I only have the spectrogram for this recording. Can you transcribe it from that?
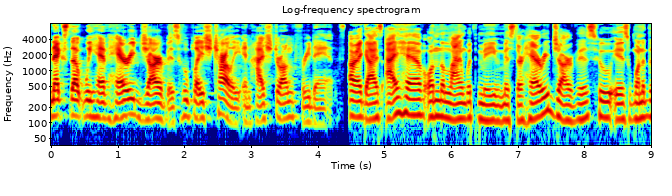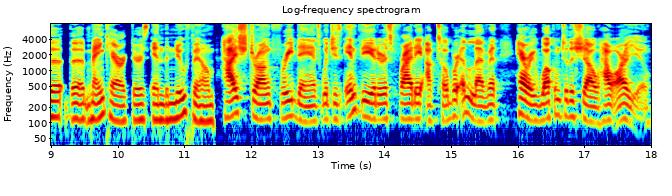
Next up, we have Harry Jarvis, who plays Charlie in High Strung Free Dance. All right, guys, I have on the line with me Mr. Harry Jarvis, who is one of the, the main characters in the new film High Strung Free Dance, which is in theaters Friday, October 11th. Harry, welcome to the show. How are you?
